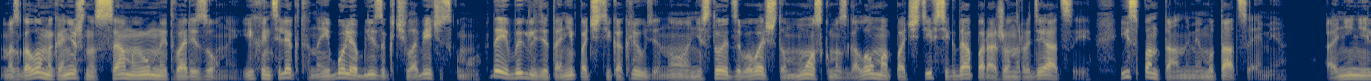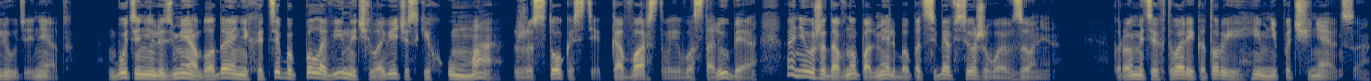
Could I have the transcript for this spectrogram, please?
Мозголомы, конечно, самые умные твари зоны. Их интеллект наиболее близок к человеческому, да и выглядят они почти как люди, но не стоит забывать, что мозг мозголома почти всегда поражен радиацией и спонтанными мутациями. Они не люди, нет. Будь они людьми, обладая они хотя бы половиной человеческих ума, жестокости, коварства и властолюбия, они уже давно подмяли бы под себя все живое в зоне кроме тех тварей, которые им не подчиняются.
